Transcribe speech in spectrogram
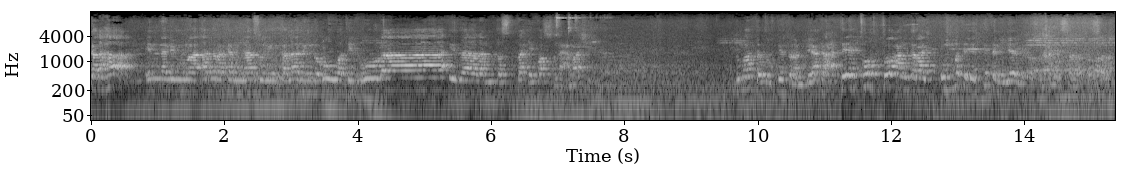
كلها إن مما أدرك الناس من كلام النبوة الأولى إذا لم تستحي فاصنع ما شئت أنت تبتيت الأنبياء كعتيه تو تو عن دراج أمة يتتني يا الرسول عليه الصلاة والسلام.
